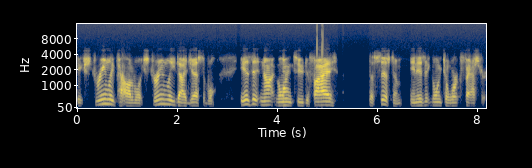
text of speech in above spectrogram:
extremely palatable, extremely digestible, is it not going to defy the system and is it going to work faster?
